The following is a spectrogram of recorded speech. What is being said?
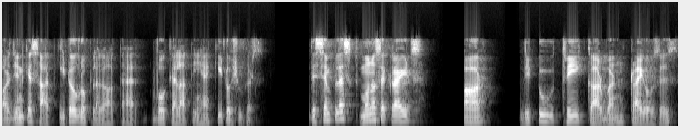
और जिनके साथ कीटो ग्रुप लगा होता है, वो कहलाती हैं keto sugars the simplest monosaccharides are the two three carbon trioses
